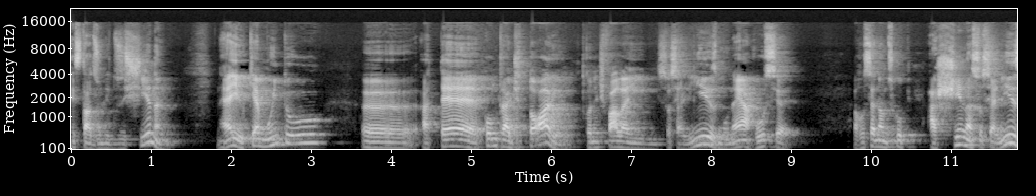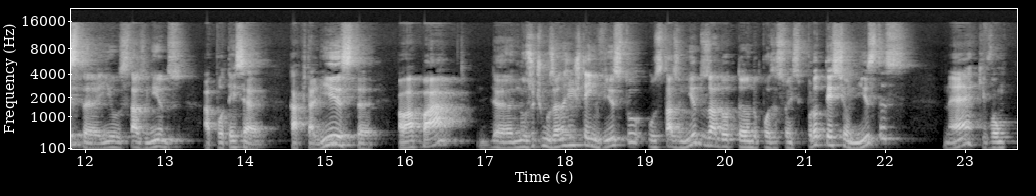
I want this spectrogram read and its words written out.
Estados Unidos e China, né? E o que é muito uh, até contraditório quando a gente fala em socialismo, né? A Rússia a Rússia não, desculpe, a China socialista e os Estados Unidos a potência capitalista, pá, pá, eh, nos últimos anos a gente tem visto os Estados Unidos adotando posições protecionistas, né, que vão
